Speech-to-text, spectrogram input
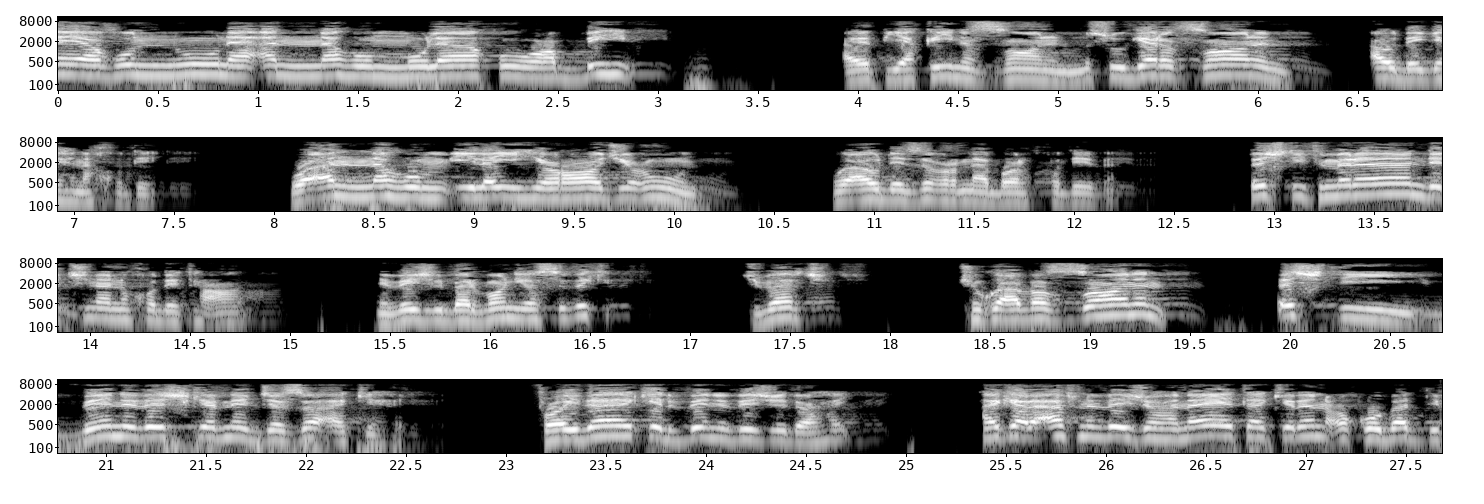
يظنون أنهم ملاقو ربهم. أو بيقين الظان مسوجر الظان أو دجهنا خدي. وأنهم إليه راجعون وأو دي زغرنا بالخدي ذا بشتي ثمران دي نخدي تعال. نفيج البربان يصبك جبرج شكو أبا الظان بشتي بين ذيش كرني جزاءك هي فايدة كر بين ذيش دو هي هكر أفن ذيش هناية تكرن عقوبات دي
